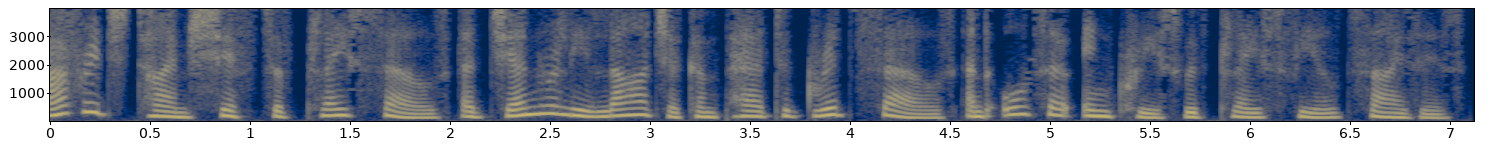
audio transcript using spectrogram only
Average time shifts of place cells are generally larger compared to grid cells and also increase with place field sizes.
